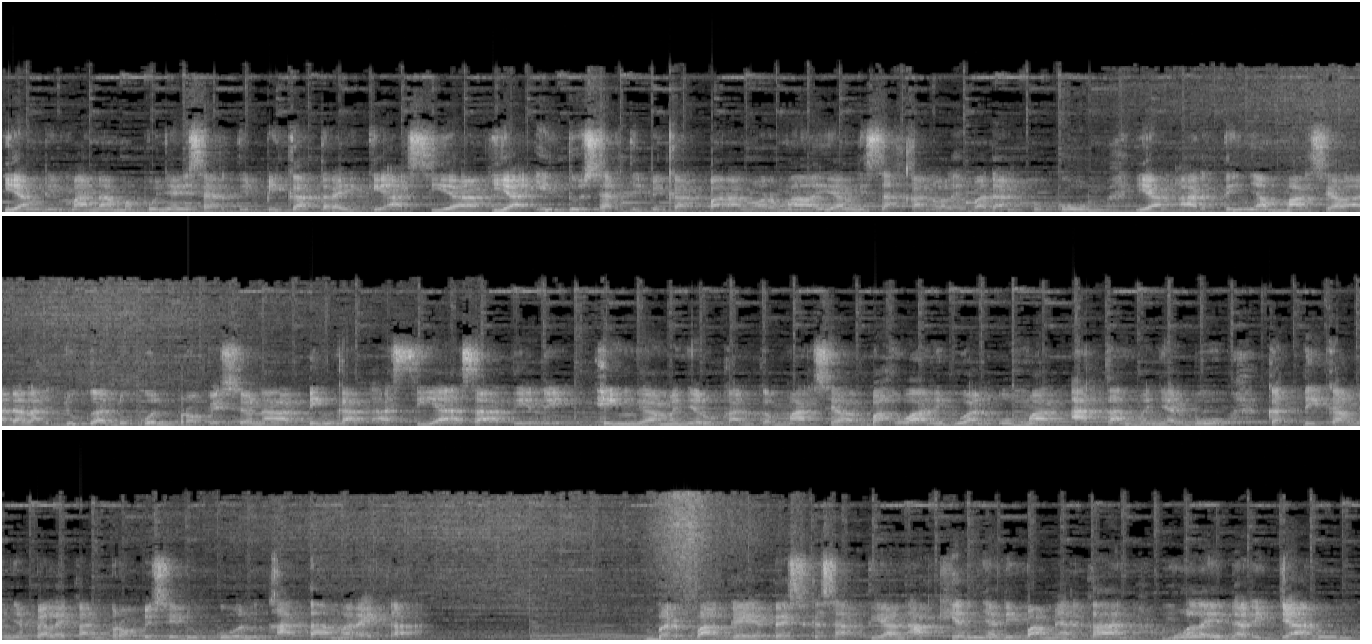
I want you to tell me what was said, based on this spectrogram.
yang di mana mempunyai sertifikat Reiki Asia yaitu sertifikat paranormal yang disahkan oleh badan hukum yang artinya Marcel adalah juga dukun profesional tingkat Asia saat ini. Hingga menyerukan ke Marcel bahwa ribuan umat akan menyerbu ketika menyepelekan profesi dukun kata mereka. Berbagai tes kesaktian akhirnya dipamerkan mulai dari jarum,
